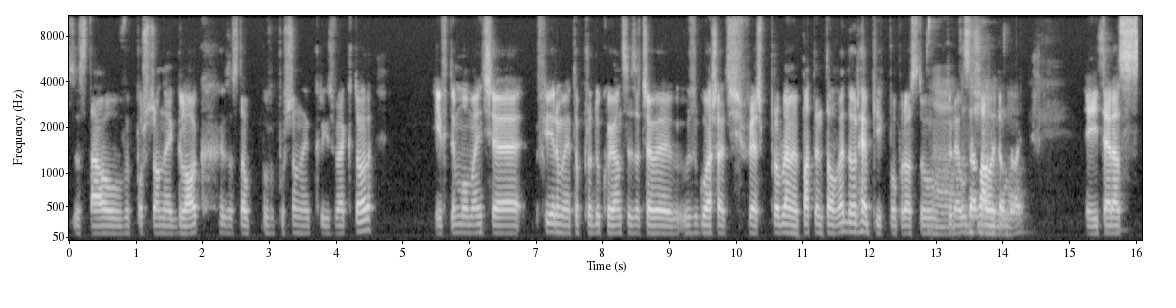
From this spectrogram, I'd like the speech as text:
Został wypuszczony Glock, został wypuszczony Chris Vector i w tym momencie firmy to produkujące zaczęły zgłaszać, wiesz, problemy patentowe do replik po prostu, A, które udawały tą broń. I teraz,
